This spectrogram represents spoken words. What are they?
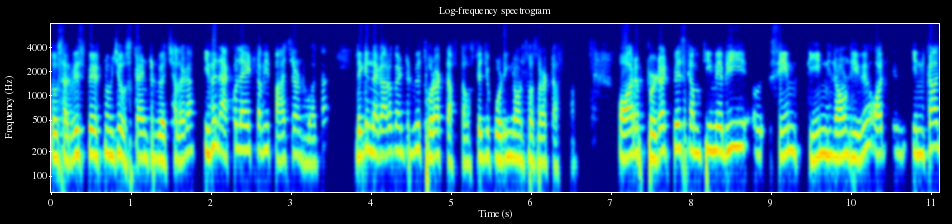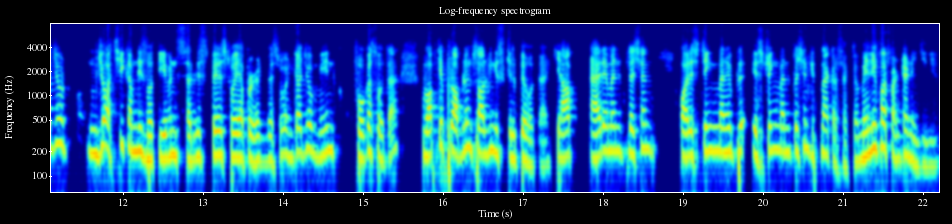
तो सर्विस बेस्ड में मुझे उसका इंटरव्यू अच्छा लगा। इवन एक्ोलाइट का भी पाँच राउंड हुआ था, लेकिन नगारों का इंटरव्यू थोड़ा टफ था। उसके जो कोडिंग राउंड था, थोड़ा टफ था। और प्रोडक्ट बेस्ड कंपनी में भी सेम तीन राउंड ही हुए। और इनका जो जो अच्छी कंपनीज़ होती है इवन सर्विस बेस्ड हो या प्रोडक्ट बेस्ड हो, इनका जो मेन फोकस होता है, वो आपके प्रॉब्लम सॉल्विंग स्किल पे होता है कि आप एरे मैनिपुलेशन और स्ट्रिंग स्ट्रिंग मैनिपुलेशन कितना कर सकते हो? Mainly for front end engineer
